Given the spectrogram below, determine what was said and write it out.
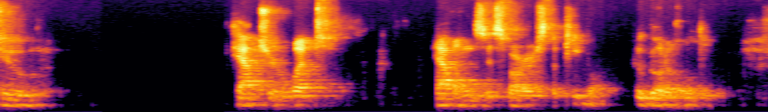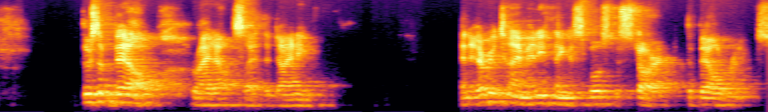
to capture what happens as far as the people who go to Holden. There's a bell right outside the dining room. And every time anything is supposed to start, the bell rings.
